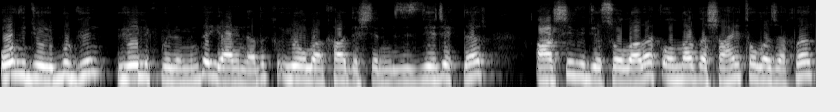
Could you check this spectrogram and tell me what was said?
O videoyu bugün üyelik bölümünde yayınladık. Üye olan kardeşlerimiz izleyecekler. Arşiv videosu olarak onlar da şahit olacaklar.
